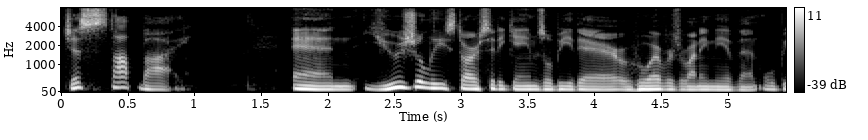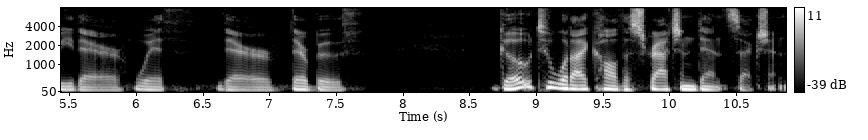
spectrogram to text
just stop by. And usually Star City Games will be there, or whoever's running the event will be there with their their booth. Go to what I call the scratch and dent section,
